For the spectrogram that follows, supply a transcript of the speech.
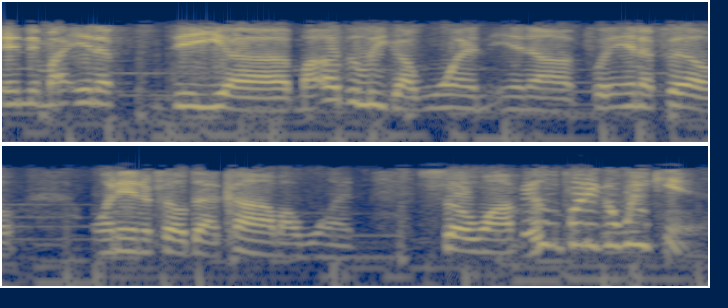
and then my NF, the uh, my other league, I won in uh, for NFL on NFL.com. I won. So um, it was a pretty good weekend.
